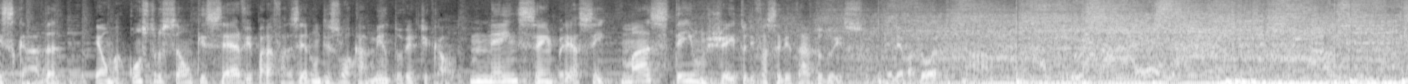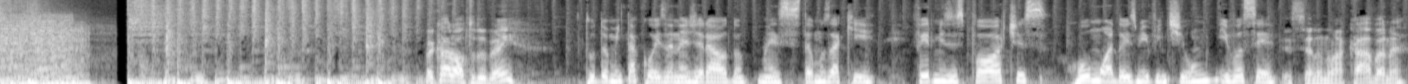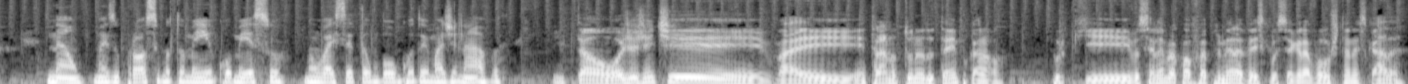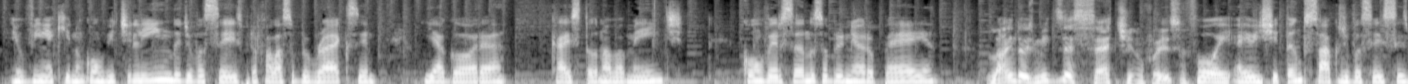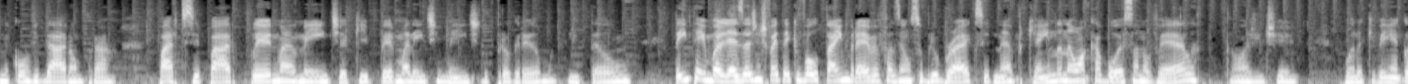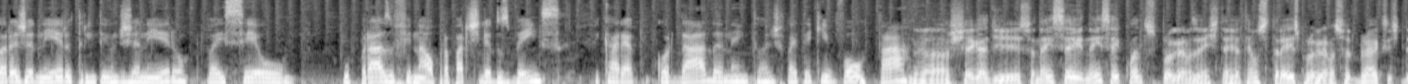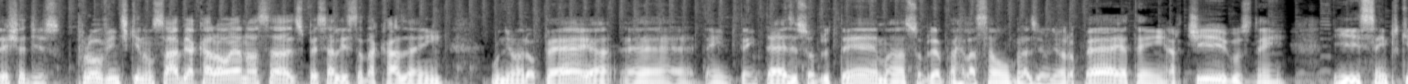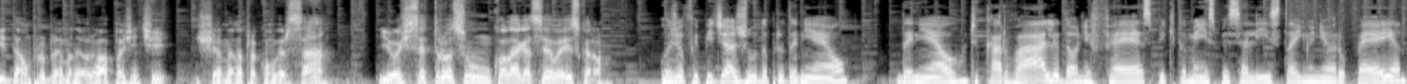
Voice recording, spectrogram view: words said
escada é uma construção que serve para fazer um deslocamento vertical. Nem sempre é assim, mas tem um jeito de facilitar tudo isso. elevador? Não. Oi, Carol, tudo bem? Tudo é muita coisa, né, Geraldo? Mas estamos aqui, firmes e fortes, rumo a 2021. E você? Esse ano não acaba, né? Não, mas o próximo também, o começo, não vai ser tão bom quanto eu imaginava. Então, hoje a gente vai entrar no túnel do tempo, Carol. Porque você lembra qual foi a primeira vez que você gravou o Chutando a Escada? Eu vim aqui num convite lindo de vocês para falar sobre o Brexit e agora cá estou novamente, conversando sobre a União Europeia. Lá em 2017, não foi isso? Foi. Aí eu enchi tanto saco de vocês, vocês me convidaram para participar plenamente aqui, permanentemente do programa. Então, tem tempo. Aliás, a gente vai ter que voltar em breve a fazer um sobre o Brexit, né? Porque ainda não acabou essa novela. Então a gente. O ano que vem, agora é janeiro, 31 de janeiro, vai ser o, o prazo final para a partilha dos bens ficar acordada, né? Então a gente vai ter que voltar. Não, chega disso. Nem sei, nem sei quantos programas a gente tem. Já tem uns três programas sobre Brexit. Deixa disso. Pro ouvinte que não sabe, a Carol é a nossa especialista da casa em União Europeia, é, tem, tem tese sobre o tema, sobre a, relação Brasil-União Europeia, tem artigos, tem. E sempre que dá um problema na Europa, a gente chama ela para conversar. E hoje você trouxe um colega seu, é isso, Carol? Hoje eu fui pedir ajuda para o Daniel, Daniel de Carvalho, da Unifesp, que também é especialista em União Europeia.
